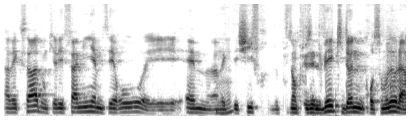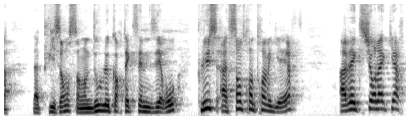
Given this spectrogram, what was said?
avec ça. Donc il y a des familles M0 et M avec mhm. des chiffres de plus en plus élevés qui donnent grosso modo la, la puissance. Un double Cortex M0 plus à 133 MHz avec sur la carte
